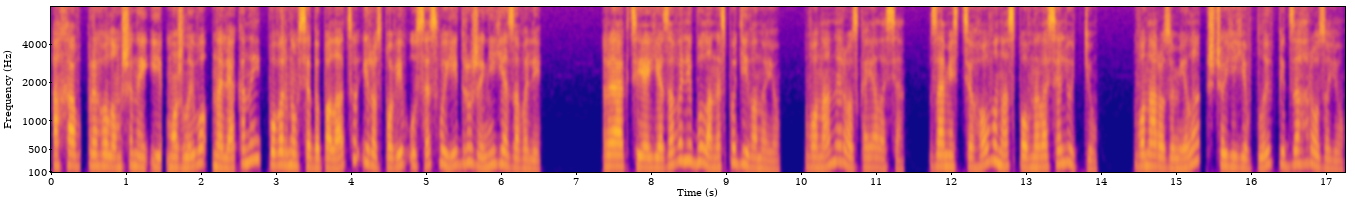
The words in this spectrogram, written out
Ахав, приголомшений і, можливо, наляканий, повернувся до палацу і розповів усе своїй дружині Єзавелі. Реакція Єзавелі була несподіваною. Вона не розкаялася. Замість цього вона сповнилася люттю. Вона розуміла, що її вплив під загрозою.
